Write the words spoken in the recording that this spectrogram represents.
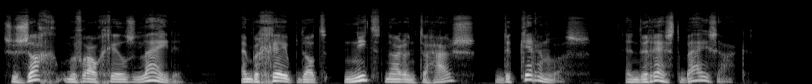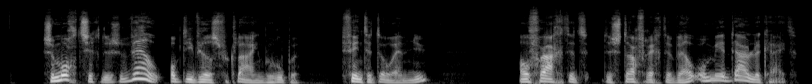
Ze zag mevrouw Geels lijden en begreep dat niet naar een tehuis de kern was en de rest bijzaak. Ze mocht zich dus wel op die wilsverklaring beroepen, vindt het OM nu, al vraagt het de strafrechter wel om meer duidelijkheid.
